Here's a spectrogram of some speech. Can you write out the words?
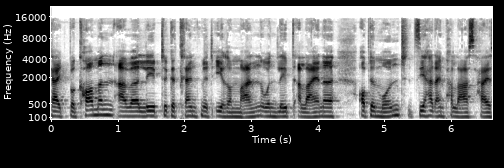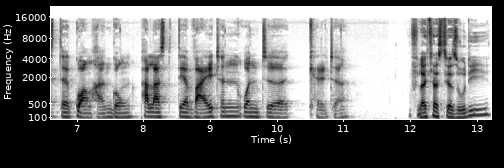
Persönlichkeit bekommen, aber lebte getrennt mit ihrem Mann und lebt alleine auf dem Mond. Sie hat ein Palast, heißt äh, Guanghan-gong, Palast der Weiten und äh, Kälte. Vielleicht heißt ja so die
